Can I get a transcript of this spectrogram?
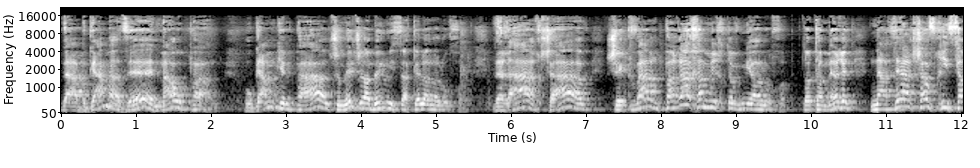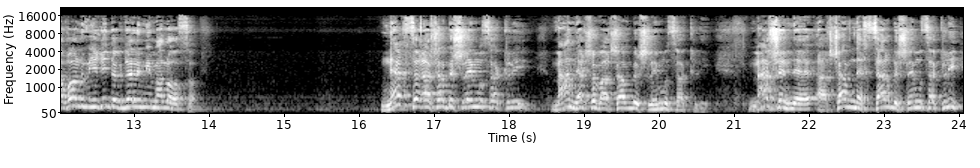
והפגם הזה, מה הוא פעל? הוא גם כן פעל שמשה רבנו יסתכל על הלוחות וראה עכשיו שכבר פרח המכתב מהלוחות. זאת אומרת נעשה עכשיו חיסרון ויריד הגדל ממעלוסו נחצר עכשיו בשלימוס הכלי. מה נחשב עכשיו בשלימוס הכלי? מה שעכשיו נחצר בשלימוס הכלי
